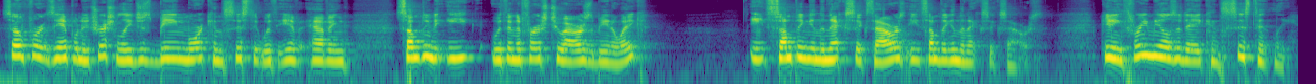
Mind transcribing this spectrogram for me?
So, for example, nutritionally, just being more consistent with having something to eat within the first two hours of being awake, eat something in the next six hours, eat something in the next six hours. Getting three meals a day consistently.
